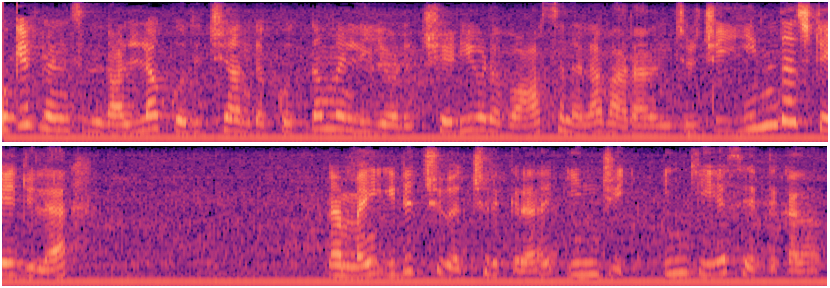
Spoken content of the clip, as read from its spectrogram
ஓகே ஃப்ரெண்ட்ஸ் இது நல்லா கொதித்து அந்த கொத்தமல்லியோட செடியோட வாசனைலாம் வர ஆரம்பிச்சிருச்சு. இந்த ஸ்டேஜில் நம்ம இடித்து வச்சுருக்கிற இஞ்சி இஞ்சியை சேர்த்துக்கலாம்.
